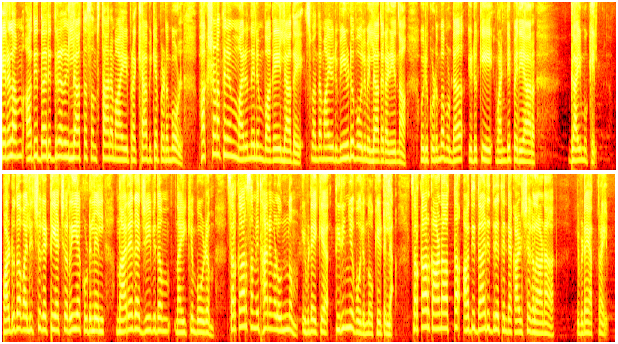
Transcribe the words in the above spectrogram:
കേരളം അതിദരിദ്രരില്ലാത്ത സംസ്ഥാനമായി പ്രഖ്യാപിക്കപ്പെടുമ്പോൾ ഭക്ഷണത്തിനും മരുന്നിനും വകയില്ലാതെ സ്വന്തമായ ഒരു വീട് പോലും ഇല്ലാതെ കഴിയുന്ന ഒരു കുടുംബമുണ്ട് ഇടുക്കി വണ്ടിപ്പെരിയാർ ഗൈമുക്കിൽ. പടുത വലിച്ചുകെട്ടിയ ചെറിയ കുടിലിൽ നരക ജീവിതം നയിക്കുമ്പോഴും സർക്കാർ സംവിധാനങ്ങളൊന്നും ഇവിടേക്ക് തിരിഞ്ഞുപോലും നോക്കിയിട്ടില്ല. സർക്കാർ കാണാത്ത അതിദാരിദ്ര്യത്തിന്റെ കാഴ്ചകളാണ് ഇവിടെ അത്രയും.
